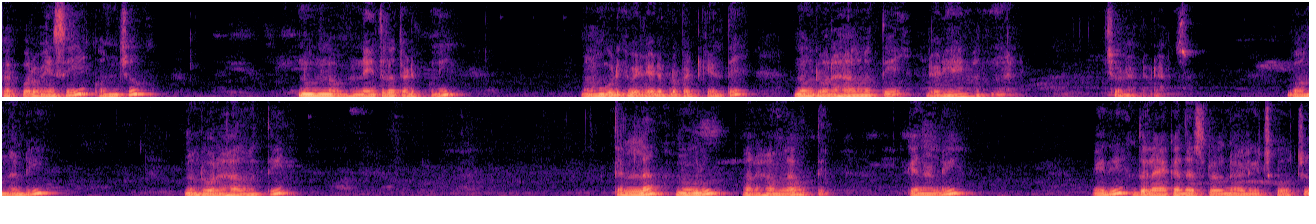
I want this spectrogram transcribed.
కర్పూరం వేసి కొంచెం నూనెలో నేతిలో తడుపుకుని మనం గుడికి వెళ్ళేటప్పుడు పట్టుకెళ్తే నూరు వరహాల వత్తి రెడీ అయిపోతుందండి. చూడండి ఫ్రెండ్స్. బాగుందండి? నూరు వరహాల వత్తి తెల్ల నూరు వరహంలా ఉంది ఓకేనండి? ఇది తుల ఏకాదశి రోజున వెలిగించుకోవచ్చు.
